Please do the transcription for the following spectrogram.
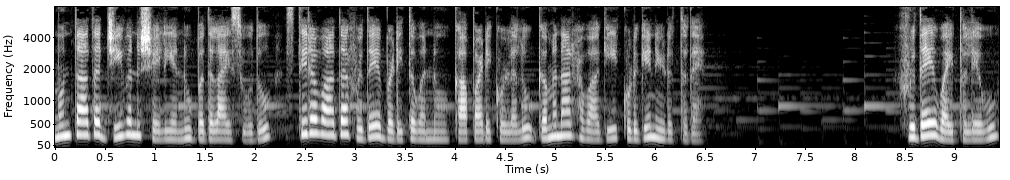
ಮುಂತಾದ ಜೀವನ ಶೈಲಿಯನ್ನು ಬದಲಾಯಿಸುವುದು ಸ್ಥಿರವಾದ ಹೃದಯ ಬಡಿತವನ್ನು ಕಾಪಾಡಿಕೊಳ್ಳಲು ಗಮನಾರ್ಹವಾಗಿ ಕೊಡುಗೆ ನೀಡುತ್ತದೆ. ಹೃದಯ ವೈಫಲ್ಯವು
